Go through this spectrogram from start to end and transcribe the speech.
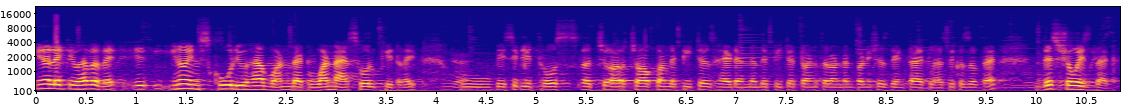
You know, like you have a, ve- you know, in school you have one that one asshole kid, right? Yeah. Who basically throws a ch- uh, chalk on the teacher's head and then the teacher turns around and punishes the entire class because of that. This show is that.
